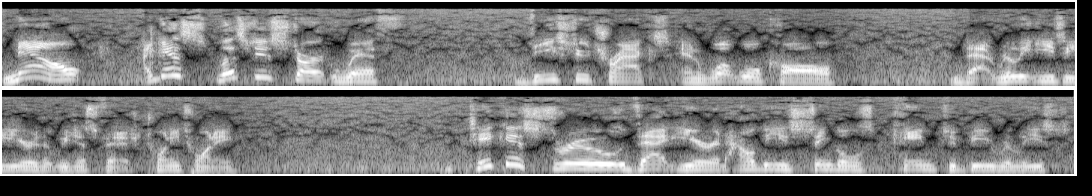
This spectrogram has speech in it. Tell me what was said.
Now, I guess let's just start with these two tracks and what we'll call that really easy year that we just finished, 2020. Take us through that year and how these singles came to be released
